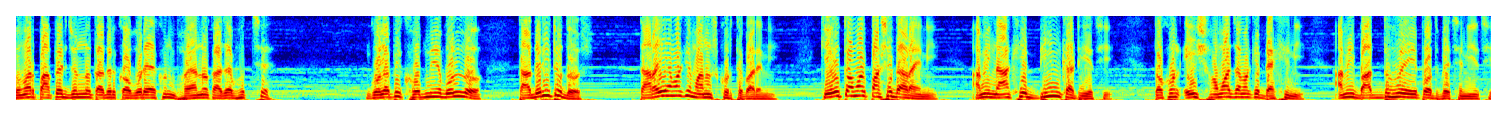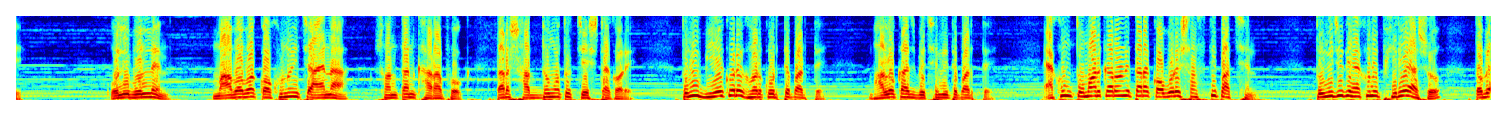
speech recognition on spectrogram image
তোমার পাপের জন্য তাদের কবরে এখন ভয়ানক আজাব হচ্ছে? গোলাপি ক্ষোভ নিয়ে বলল, তাদেরই তো দোষ। তারাই আমাকে মানুষ করতে পারেনি। কেউ তো আমার পাশে দাঁড়ায়নি। আমি না খেয়ে দিন কাটিয়েছি। তখন এই সমাজ আমাকে দেখেনি। আমি বাধ্য হয়ে এই পথ বেছে নিয়েছি। অলি বললেন মা বাবা কখনোই চায় না সন্তান খারাপ হোক। তারা সাধ্যমতো চেষ্টা করে। তুমি বিয়ে করে ঘর করতে পারতে। ভালো কাজ বেছে নিতে পারতে। এখন তোমার কারণে তারা কবরে শাস্তি পাচ্ছেন। তুমি যদি এখনও ফিরে আসো, তবে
